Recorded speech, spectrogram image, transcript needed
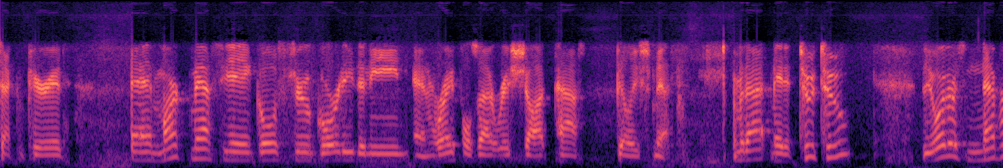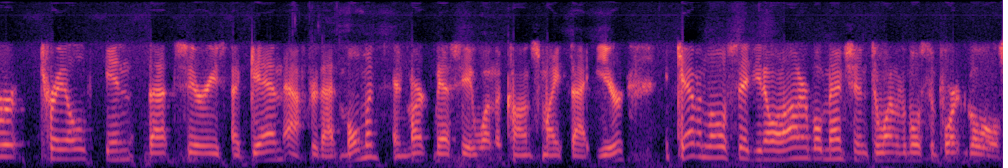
second period, and Mark Messier goes through Gordy Dineen and rifles that wrist shot past Billy Smith. Remember that made it two two. The Oilers never trailed in that series again after that moment, and Mark Messier won the Conn Smythe that year. Kevin Lowe said, you know, an honorable mention to one of the most important goals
